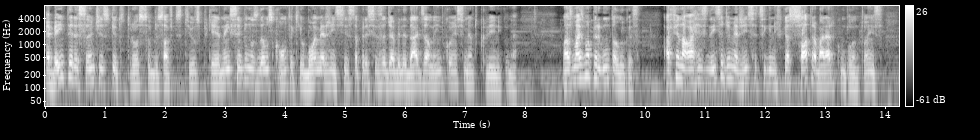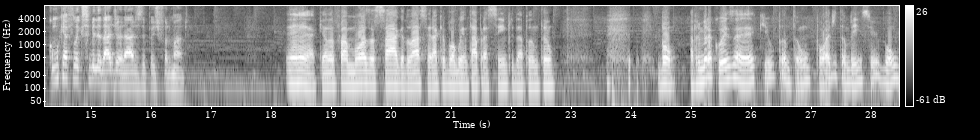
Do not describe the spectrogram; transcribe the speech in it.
É bem interessante isso que tu trouxe sobre soft skills, porque nem sempre nos damos conta que o bom emergencista precisa de habilidades além do conhecimento clínico, né? Mas mais uma pergunta, Lucas. Afinal, a residência de emergência significa só trabalhar com plantões? Como que é a flexibilidade de horários depois de formado? É, aquela famosa saga do ah, será que eu vou aguentar para sempre dar plantão? bom, a primeira coisa é que o plantão pode também ser bom.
